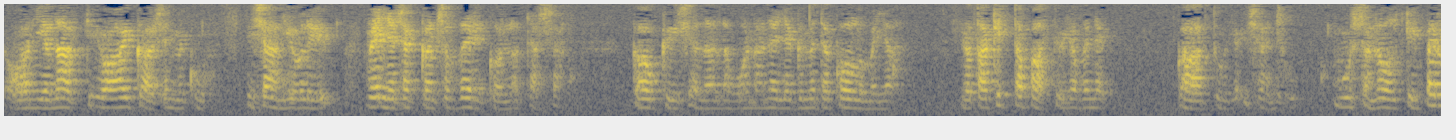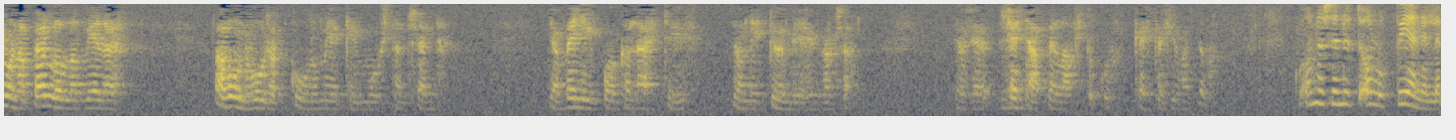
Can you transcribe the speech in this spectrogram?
On ja näytti jo aikaisemmin, kun isäni oli veljensä kanssa verkoilla tässä Kaukiselällä vuonna 1943 ja jotakin tapahtui ja vene kaatui ja isäni hukkui. Muistan, oltiin perunapellolla vielä avunhuudot kuului, minäkin muistan sen. Ja velipoika lähti Jonni työmiehen kanssa ja se setä pelastui, kun kerkesivät kun on se nyt ollut pienelle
